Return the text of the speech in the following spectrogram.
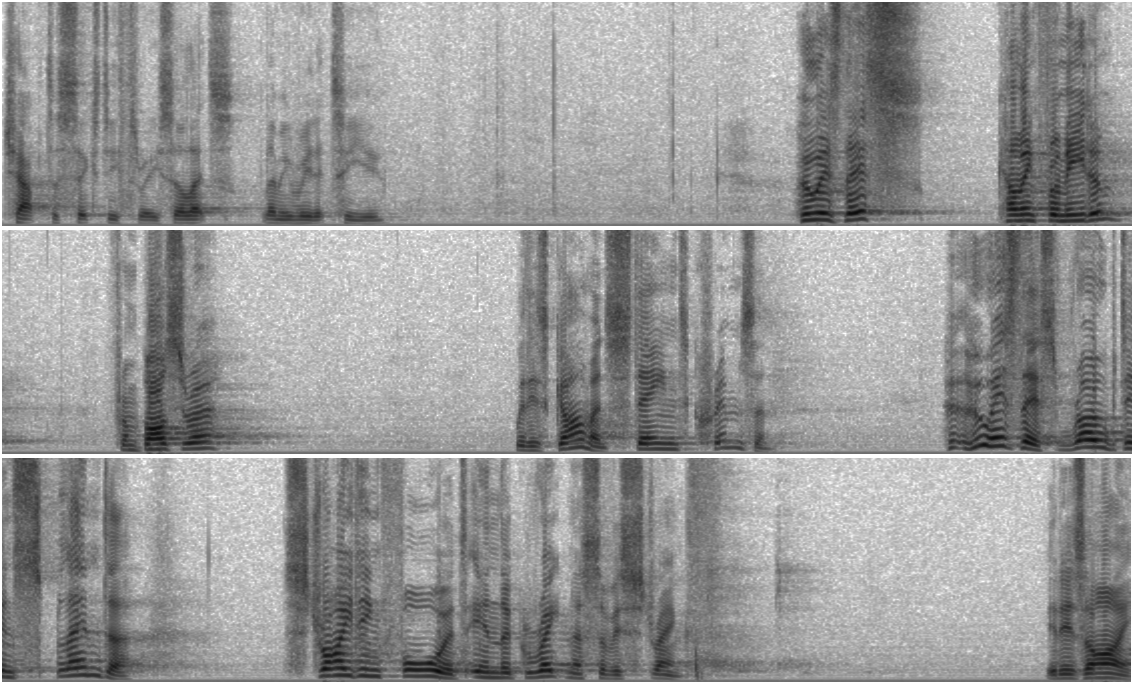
chapter 63. So let's let me read it to you. Who is this coming from Edom, from Bozrah, with his garments stained crimson? Who, who is this robed in splendor, striding forward in the greatness of his strength? It is I,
